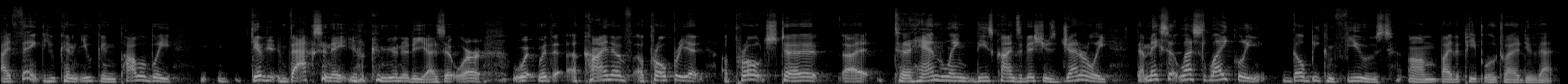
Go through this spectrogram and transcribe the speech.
I think you can you can probably give vaccinate your community, as it were, with, with a kind of appropriate approach to uh, to handling these kinds of issues generally. That makes it less likely they'll be confused um, by the people who try to do that.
